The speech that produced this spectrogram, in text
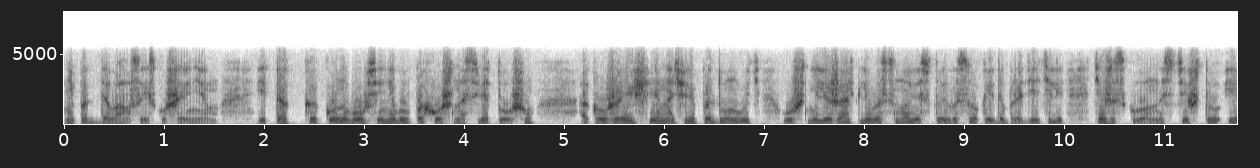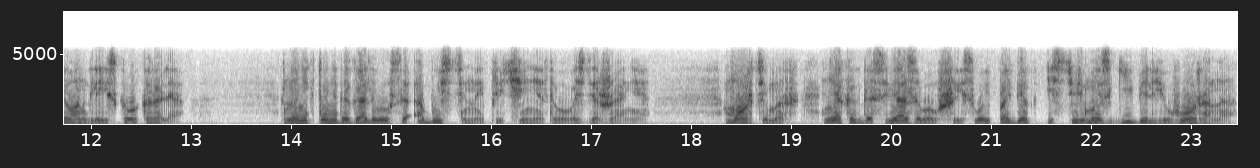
не поддавался искушениям, и так как он вовсе не был похож на святошу, окружающие начали подумывать, уж не лежат ли в основе столь высокой добродетели те же склонности, что и у английского короля. Но никто не догадывался об истинной причине этого воздержания. Мортимер, некогда связывавший свой побег из тюрьмы с гибелью ворона,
